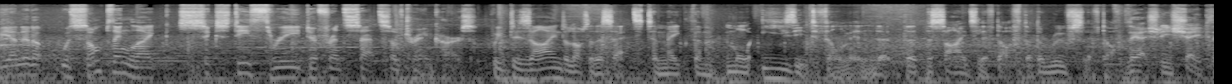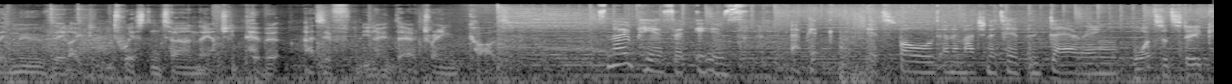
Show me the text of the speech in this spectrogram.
We ended up with something like 63 different sets of train cars. We've designed a lot of the sets to make them more easy to film in, that the, the sides lift off, that the roofs lift off. They actually shake, they move, they like twist and turn, they actually pivot as if, you know, they're train cars. Snowpiercer is epic. It's bold and imaginative and daring. What's at stake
